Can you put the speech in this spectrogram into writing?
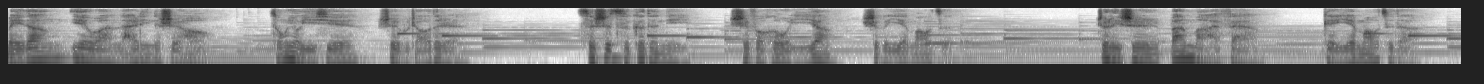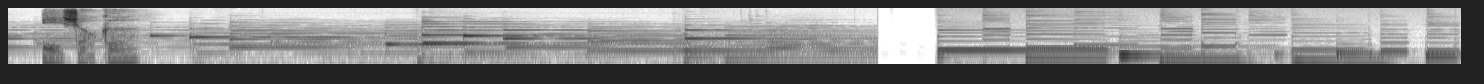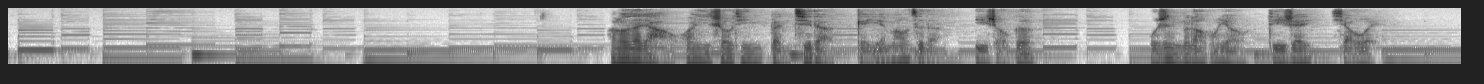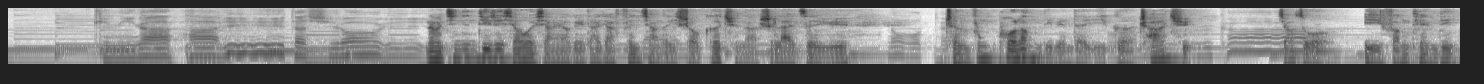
每当夜晚来临的时候，总有一些睡不着的人。此时此刻的你，是否和我一样是个夜猫子？这里是斑马 FM，给夜猫子的一首歌。Hello，大家好，欢迎收听本期的给夜猫子的一首歌，我是你们老朋友 DJ 小伟。那么今天 DJ 小伟想要给大家分享的一首歌曲呢，是来自于《乘风破浪》里面的一个插曲，叫做《一方天地》。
